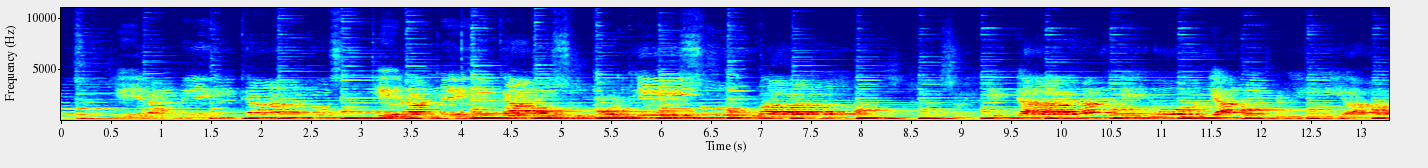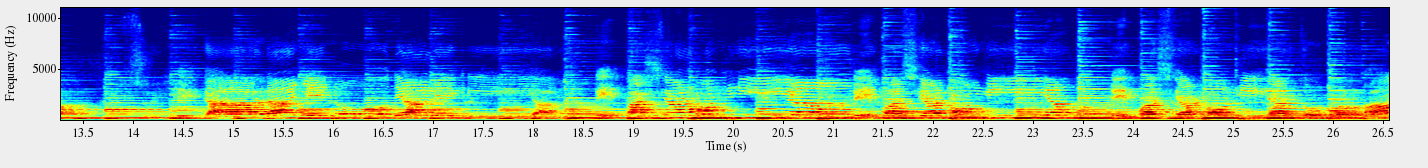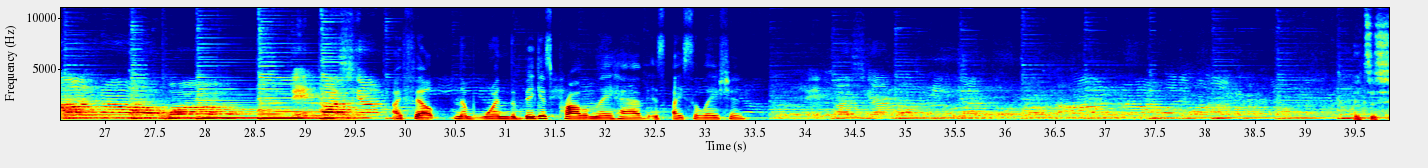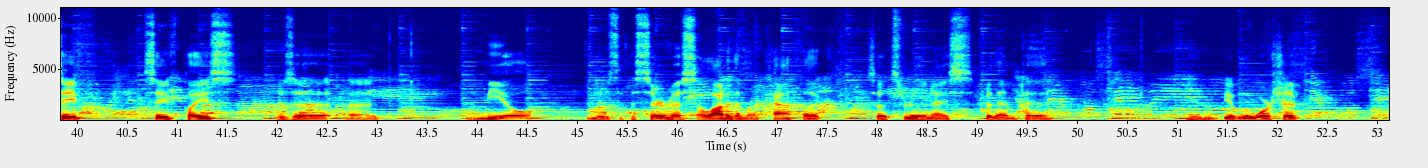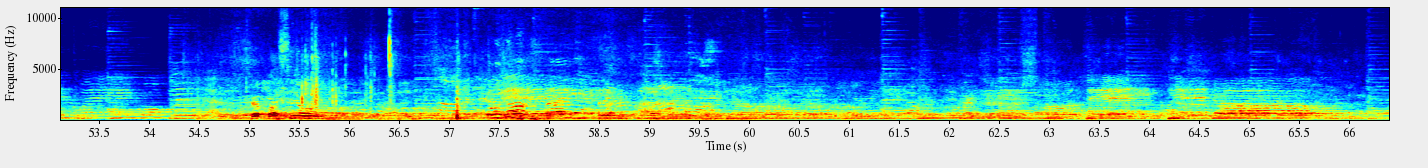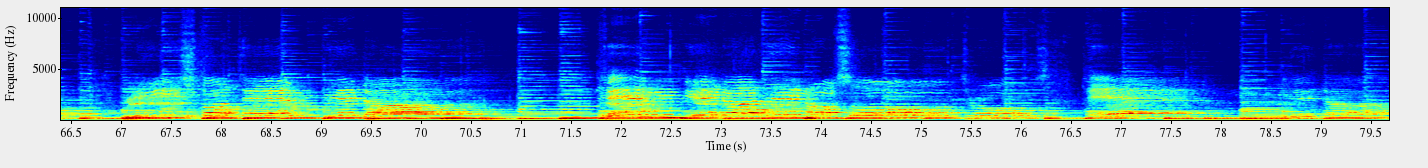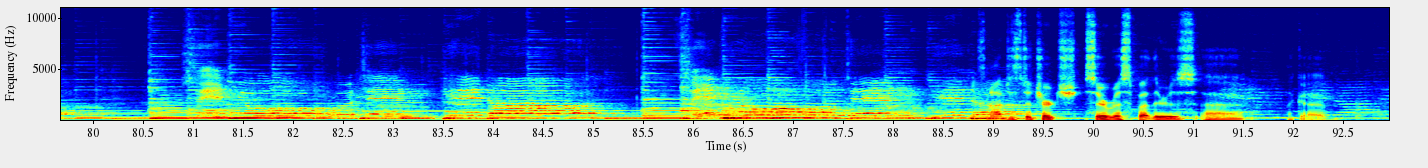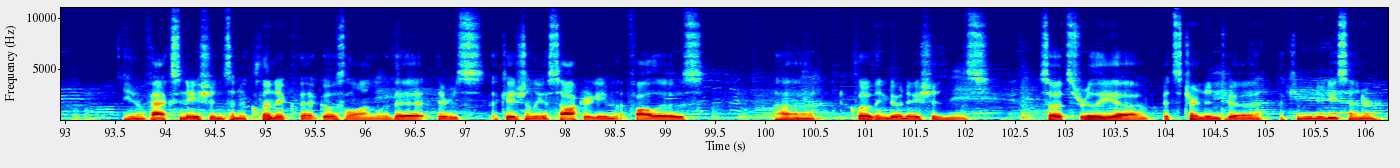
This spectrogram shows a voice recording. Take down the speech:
I felt number one, the biggest problem they have is isolation. It's a safe, safe place. There's a, a, a meal. And there's the service. A lot of them are Catholic, so it's really nice for them to you know, be able to worship. ¡Qué pasión! Church service, but there's uh, like a you know vaccinations and a clinic that goes along with it. There's occasionally a soccer game that follows, uh, clothing donations. So it's really uh, it's turned into a, a community center.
